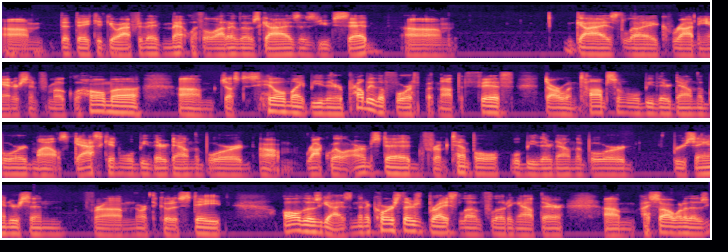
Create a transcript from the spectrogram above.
um, that they could go after. They've met with a lot of those guys, as you've said. Um, guys like Rodney Anderson from Oklahoma, um, Justice Hill might be there, probably the fourth, but not the fifth. Darwin Thompson will be there down the board. Myles Gaskin will be there down the board. Um, Ryquell Armstead from Temple will be there down the board. Bruce Anderson from North Dakota State, all those guys. And then, of course, there's Bryce Love floating out there. Um, I saw one of those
